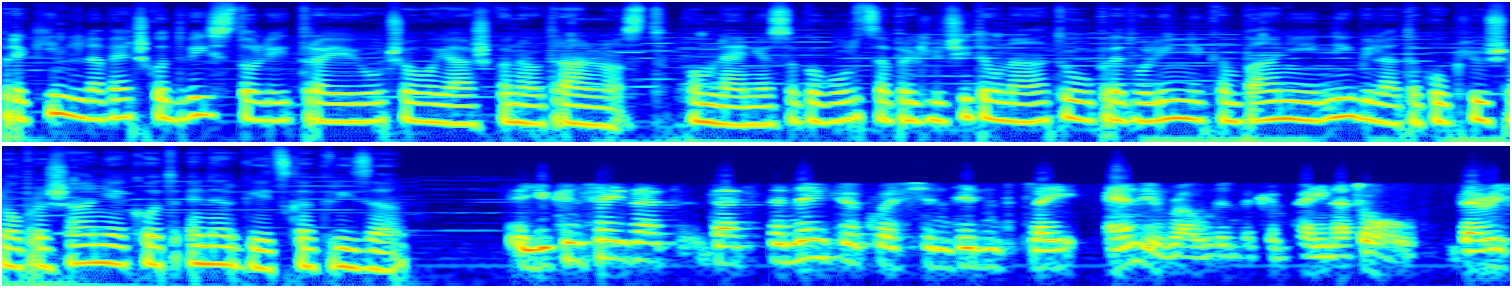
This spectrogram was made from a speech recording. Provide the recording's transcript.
prekinila več kot 200 let trajajočo vojaško neutralnost. Po mnenju sogovorca, priključitev NATO v predvolilni kampanji ni bila tako ključno vprašanje kot energetska kriza. You can say that, that the NATO question didn't play any role in the campaign at all. There is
